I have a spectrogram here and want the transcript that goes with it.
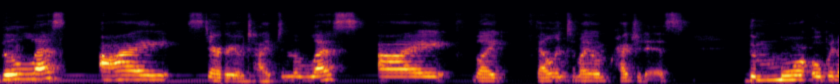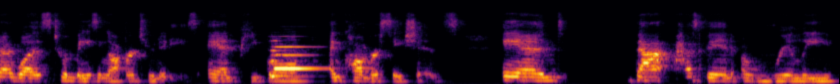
The less I stereotyped and the less I like fell into my own prejudice, the more open I was to amazing opportunities and people and conversations. And that has been a really,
